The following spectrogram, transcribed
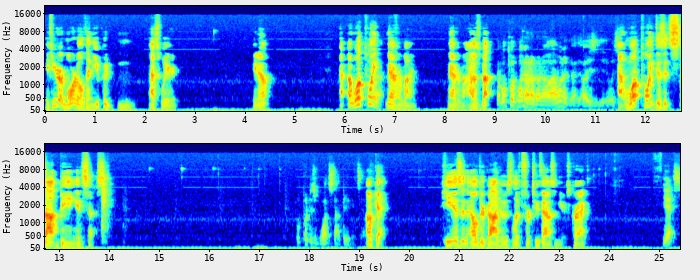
if you're immortal, then you could. hmm, that's weird. You know. At, at what point? Yeah. Never mind. Never mind. I was about. At what point? Well, no, no, no, no. I want to. Is, At what point does it stop being incest? What point does one stop being inside? Okay. He is an elder god who's lived for 2,000 years, correct? yes.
